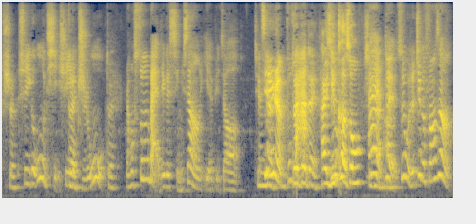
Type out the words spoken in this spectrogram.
是是一个物体，是一个植物，对，然后松柏这个形象也比较坚坚韧不拔，对对对，还有迎客松，哎，对，所以我觉得这个方向。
